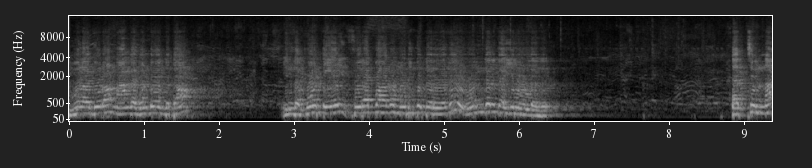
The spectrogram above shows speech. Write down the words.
இவ்வளவு தூரம் நாங்க கொண்டு வந்துட்டோம். இந்த போட்டியை சிறப்பாக முடித்து தருவது உங்கள் கையில் உள்ளது. டச்சுன்னா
